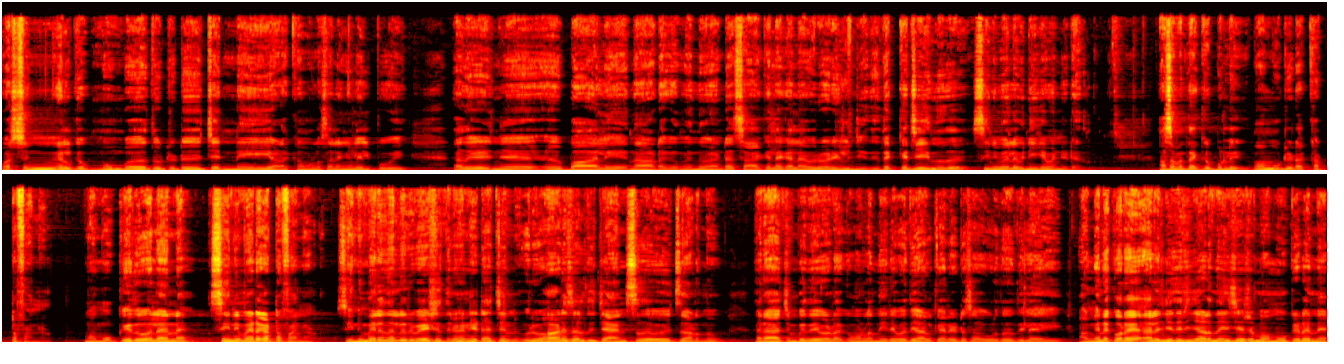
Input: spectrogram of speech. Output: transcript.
വർഷങ്ങൾക്ക് മുമ്പ് തൊട്ടിട്ട് ചെന്നൈ അടക്കമുള്ള സ്ഥലങ്ങളിൽ പോയി. അത് കഴിഞ്ഞ് ബാലെ നാടകം എന്ന് വേണ്ട സകല കലാപരിപാടികളും ചെയ്തു. ഇതൊക്കെ ചെയ്യുന്നത് സിനിമയിൽ അഭിനയിക്കാൻ വേണ്ടിയിട്ടായിരുന്നു. ആ സമയത്തൊക്കെ പുള്ളി മമ്മൂട്ടിയുടെ കട്ട ഫാനാണ്. മമ്മൂക്ക ഇതുപോലെ തന്നെ സിനിമയുടെ കട്ട ഫാനാണ് സിനിമയിൽ നല്ലൊരു വേഷത്തിന് വേണ്ടിയിട്ട് അച്ഛൻ ഒരുപാട് സ്ഥലത്ത് ചാൻസ് വെച്ച് നടന്നു. രാജമ്പതിയോടക്കമുള്ള നിരവധി ആൾക്കാരായിട്ട് സൗഹൃദത്തിലായി. അങ്ങനെ കുറേ അലഞ്ഞു തിരിഞ്ഞ് നടന്നതിന് ശേഷം മമ്മൂക്കയുടെ തന്നെ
